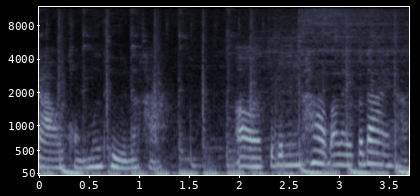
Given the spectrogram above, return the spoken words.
กราวของมือถือนะคะ จะเป็นภาพอะไรก็ได้ค่ะ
